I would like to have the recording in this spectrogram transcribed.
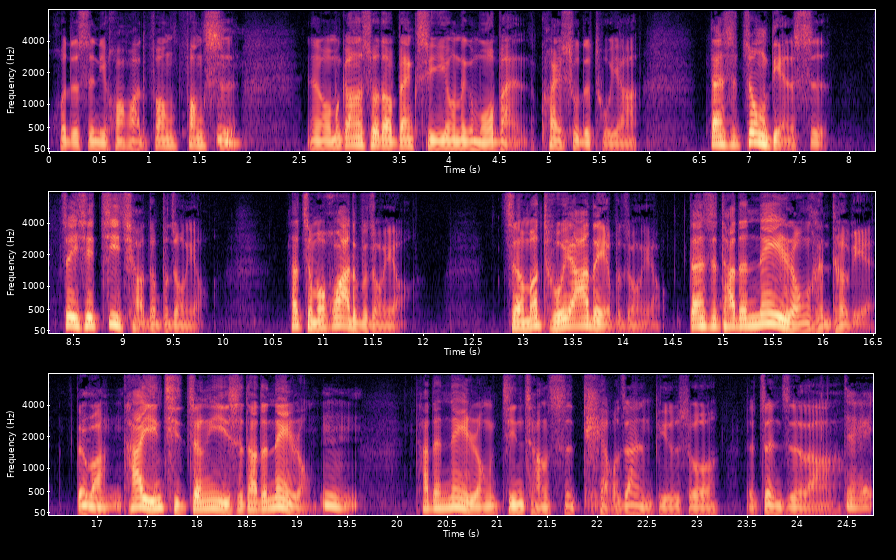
或者是你画画的方方式。嗯嗯、呃，我们刚刚说到 Banksy 用那个模板快速的涂鸦，但是重点是这些技巧都不重要，他怎么画都不重要，怎么涂鸦的也不重要，但是它的内容很特别，对吧？嗯、他引起争议是它的内容，嗯，它的内容经常是挑战，比如说政治啦，对，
